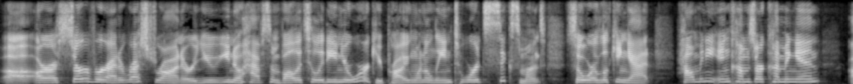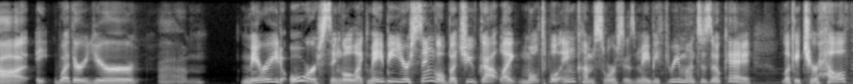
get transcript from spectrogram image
uh, are a server at a restaurant or you you know have some volatility in your work, you probably want to lean towards six months. So we're looking at how many incomes are coming in, uh, whether you're um, married or single. Like maybe you're single, but you've got like multiple income sources. Maybe three months is okay. Look at your health.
